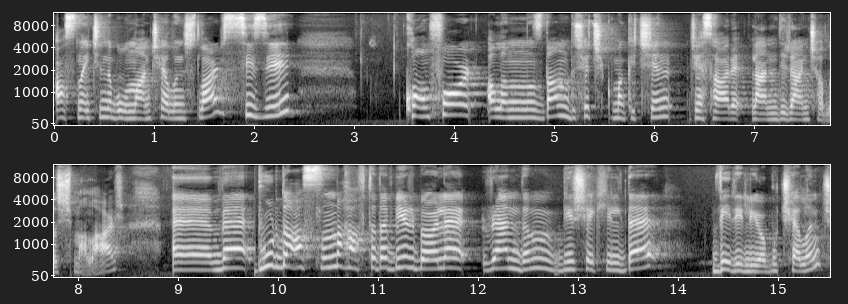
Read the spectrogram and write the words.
aslında içinde bulunan challenge'lar sizi konfor alanınızdan dışa çıkmak için cesaretlendiren çalışmalar. Ve burada aslında haftada bir böyle random bir şekilde veriliyor bu challenge.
